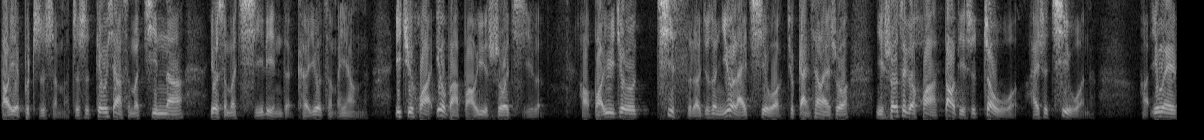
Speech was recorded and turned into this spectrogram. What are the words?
倒也不值什么，只是丢下什么金呢？又什么麒麟的，可又怎么样呢？一句话又把宝玉说急了。好，宝玉就气死了，就说你又来气我，就赶上来说，你说这个话到底是咒我还是气我呢？啊，因为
